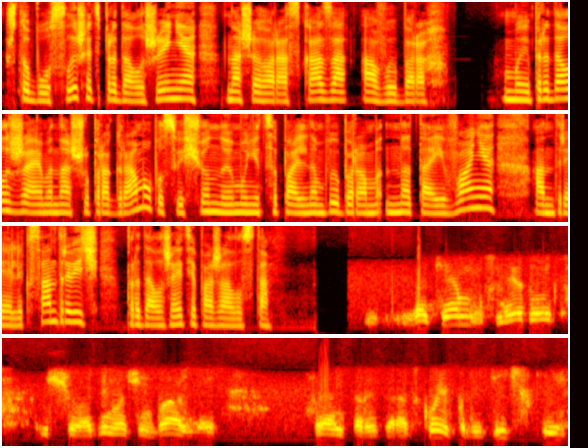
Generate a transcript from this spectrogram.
чтобы услышать продолжение нашего рассказа о выборах. Мы продолжаем нашу программу, посвященную муниципальным выборам на Тайване. Андрей Александрович, продолжайте, пожалуйста. Затем следует еще один очень важный центр и городской, и политический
